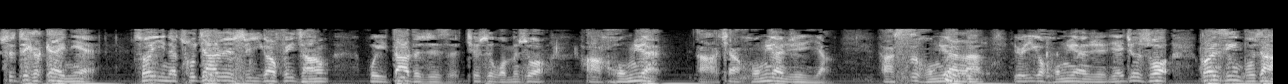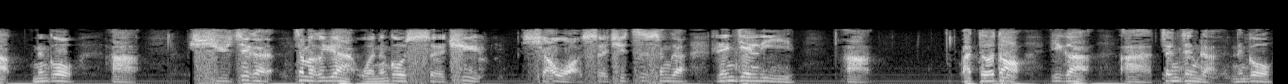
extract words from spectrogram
是这个概念。所以呢，出家日是一个非常伟大的日子，就是我们说啊宏愿啊，像宏愿日一样啊，四宏愿啦，有一个宏愿日，也就是说，观世音菩萨能够啊许这个这么个愿，我能够舍去小我，舍去自身的人间利益啊，而得到一个啊真正的能够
